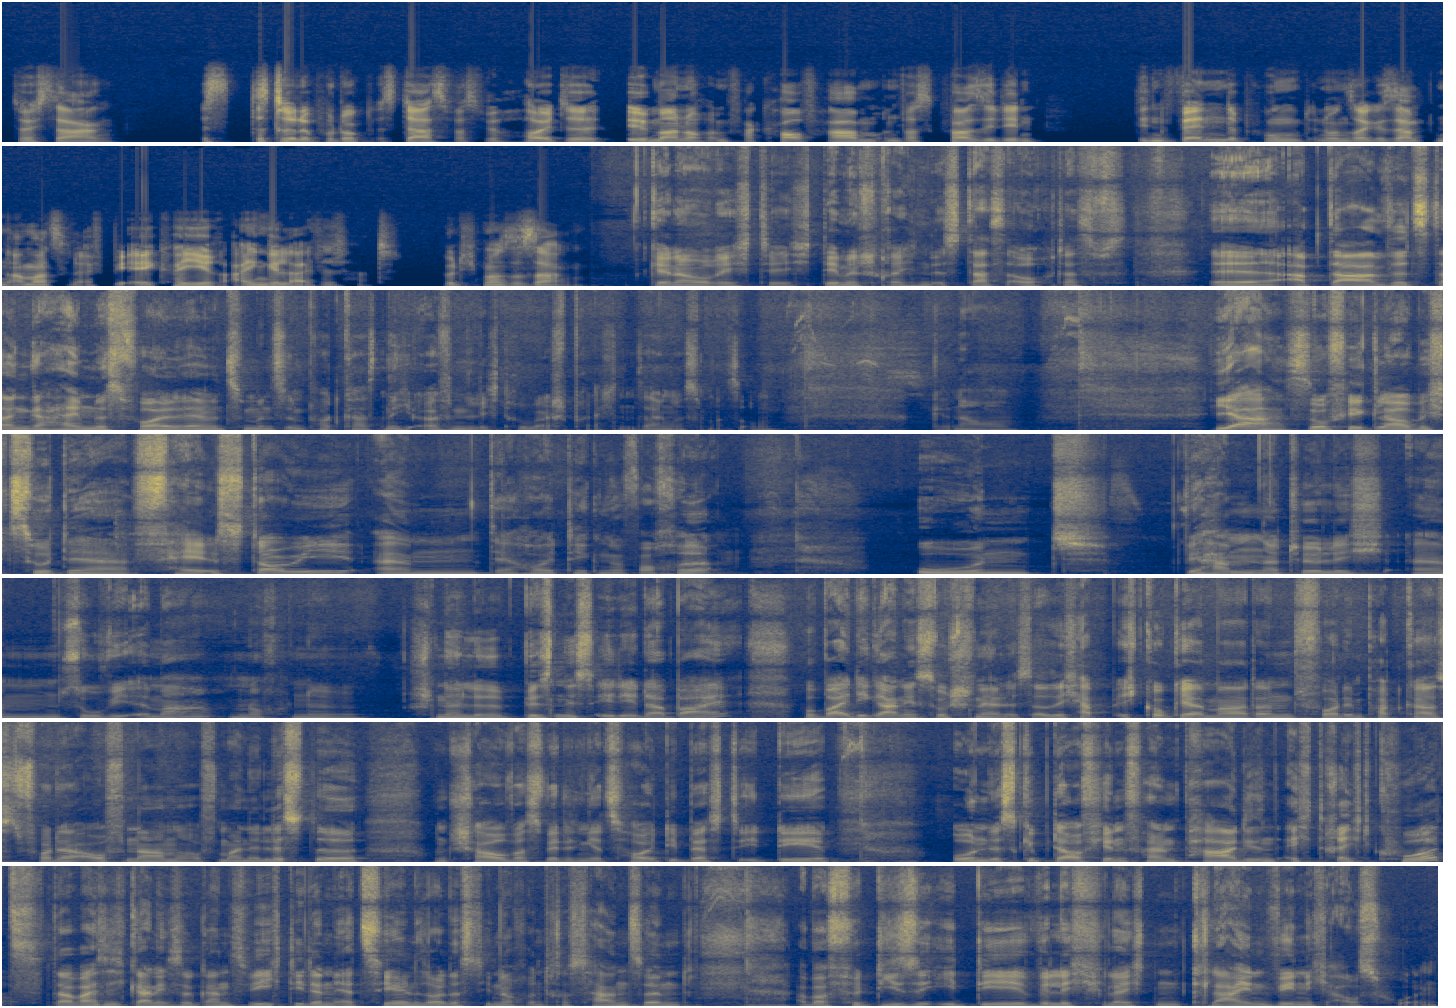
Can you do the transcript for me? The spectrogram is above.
soll ich sagen, ist, das dritte Produkt ist das, was wir heute immer noch im Verkauf haben und was quasi den, den Wendepunkt in unserer gesamten Amazon FBA-Karriere eingeleitet hat, würde ich mal so sagen. Genau, richtig. Dementsprechend ist das auch das, äh, ab da wird es dann geheimnisvoll, wenn wir zumindest im Podcast nicht öffentlich drüber sprechen, sagen wir es mal so. Genau. Ja, so viel glaube ich zu der Fail-Story ähm, der heutigen Woche. Und wir haben natürlich, ähm, so wie immer, noch eine schnelle Business-Idee dabei, wobei die gar nicht so schnell ist. Also ich habe, ich gucke ja immer dann vor dem Podcast, vor der Aufnahme auf meine Liste und schaue, was wäre denn jetzt heute die beste Idee. Und es gibt da auf jeden Fall ein paar, die sind echt recht kurz. Da weiß ich gar nicht so ganz, wie ich die dann erzählen soll, dass die noch interessant sind. Aber für diese Idee will ich vielleicht ein klein wenig ausholen.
